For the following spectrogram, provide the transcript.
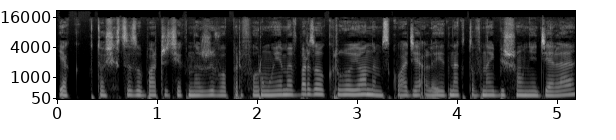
jak ktoś chce zobaczyć, jak na żywo performujemy w bardzo okrojonym składzie, ale jednak to w najbliższą niedzielę,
